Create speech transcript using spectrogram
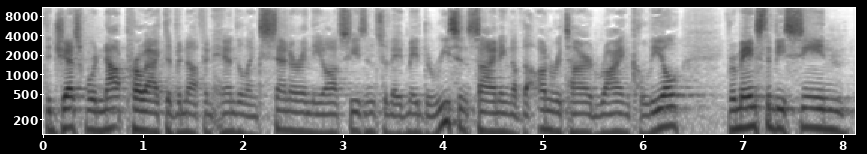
The Jets were not proactive enough in handling center in the offseason, so they've made the recent signing of the unretired Ryan Kalil. It remains to be seen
